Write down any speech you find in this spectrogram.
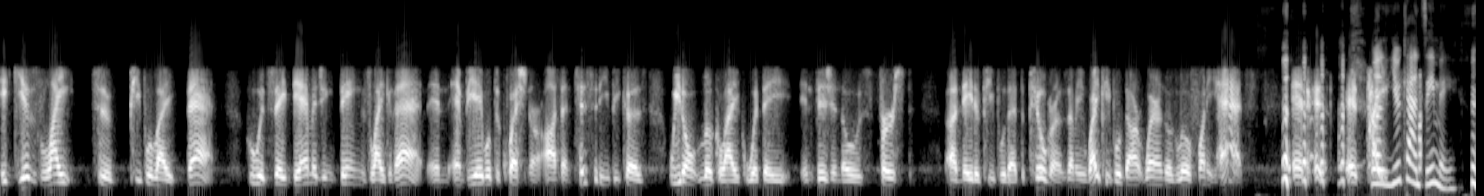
it gives light to people like that who would say damaging things like that and and be able to question our authenticity because we don't look like what they envision those first uh, native people that the pilgrims. I mean, white people aren't wearing those little funny hats and, and, Well, you can't see me. uh,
